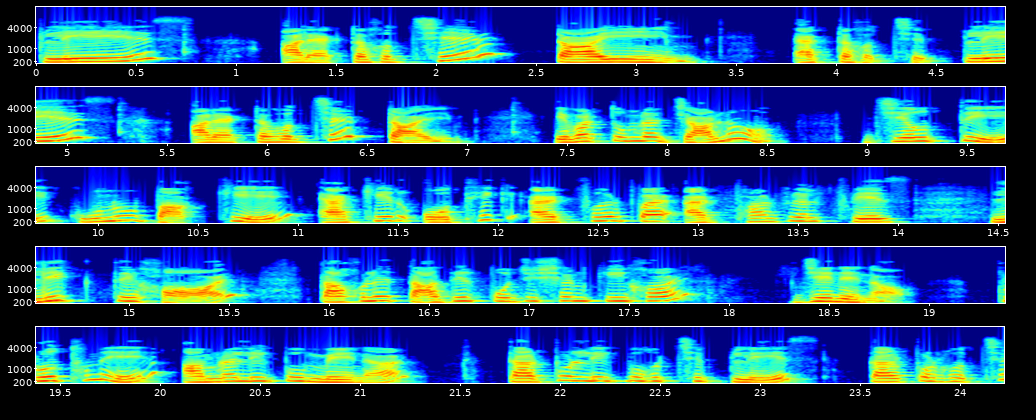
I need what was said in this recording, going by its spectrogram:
প্লেস আর একটা হচ্ছে টাইম। একটা হচ্ছে প্লেস আর একটা হচ্ছে টাইম এবার তোমরা জানো যেহেতু কোনো বাক্যে একের অধিক অ্যাডভার্ব বা অ্যাডভার্বিয়াল ফ্রেজ লিখতে হয়, তাহলে তাদের পজিশন কি হয়? জেনে নাও। প্রথমে আমরা লিখব মেনার তারপর লিখব হচ্ছে প্লেস তারপর হচ্ছে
